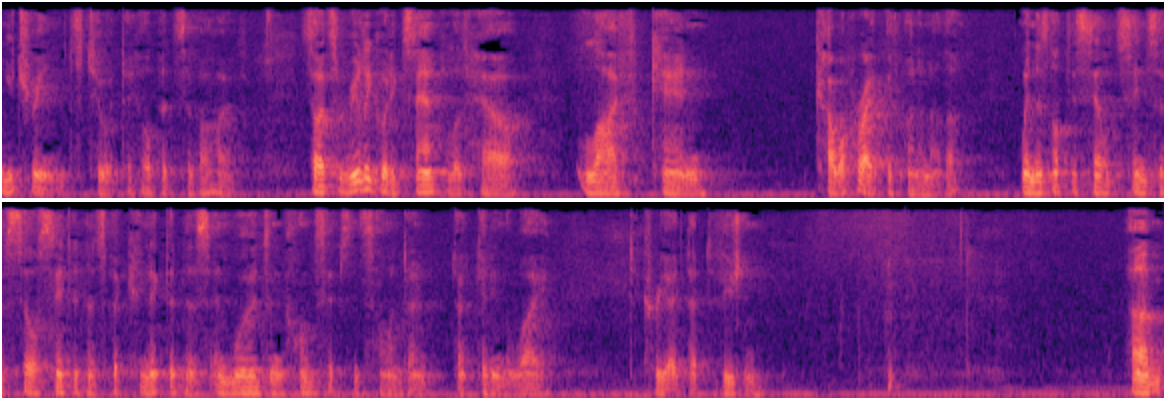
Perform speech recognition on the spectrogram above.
nutrients to it to help it survive. So it's a really good example of how life can cooperate with one another when there's not this sense of self-centeredness but connectedness and words and concepts and so on don't, don't get in the way to create that division. Um,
